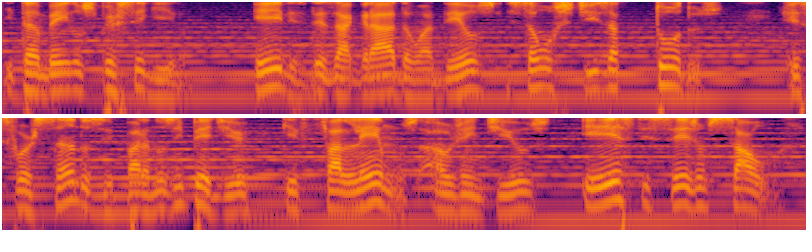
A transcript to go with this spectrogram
e também nos perseguiram. Eles desagradam a Deus e são hostis a todos, esforçando-se para nos impedir que falemos aos gentios e estes sejam salvos.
